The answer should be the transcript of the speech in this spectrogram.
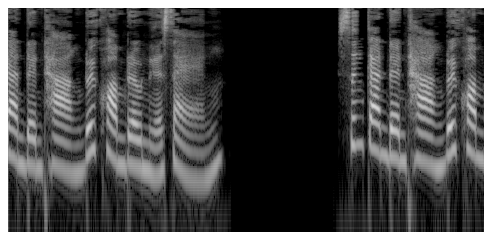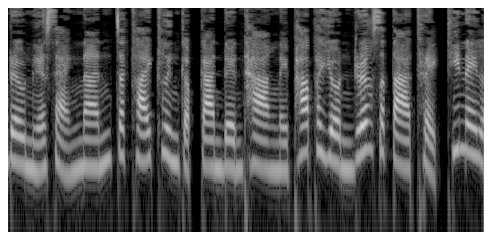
ยานเดินทางด้วยความเร็วเหนือแสง ซึ่งการเดินทางด้วยความเร็วเหนือแสงนั้นจะคล้ายคลึงกับการเดินทางในภาพยนตร์เรื่อง Star Trek ที่ในห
